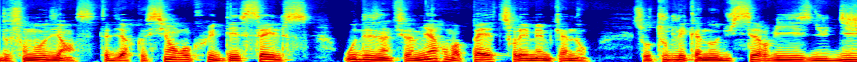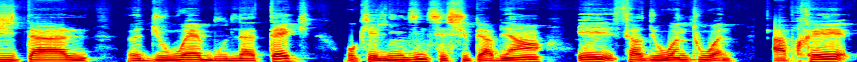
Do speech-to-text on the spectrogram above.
de son audience. C'est-à-dire que si on recrute des sales ou des infirmières, on va pas être sur les mêmes canaux. Sur tous les canaux du service, du digital, euh, du web ou de la tech, ok, LinkedIn c'est super bien et faire du one-to-one. Après,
